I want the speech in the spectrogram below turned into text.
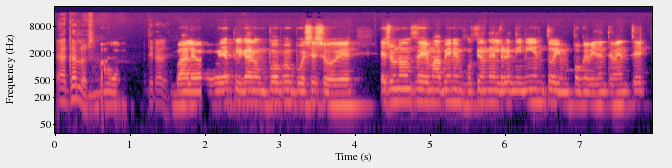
Ah, Carlos, Vale, vale, voy a explicar un poco, pues eso, eh, es un 11 más bien en función del rendimiento y un poco evidentemente,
